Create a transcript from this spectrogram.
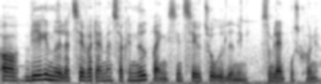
og virkemidler til, hvordan man så kan nedbringe sin CO2-udledning som landbrugskunde.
